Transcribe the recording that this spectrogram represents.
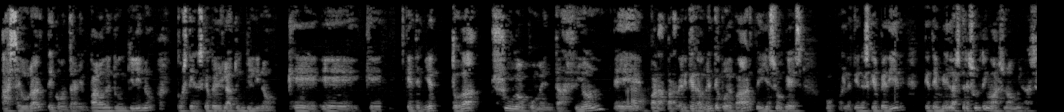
asegurarte contra el impago de tu inquilino, pues tienes que pedirle a tu inquilino que, que, que te envíe toda su documentación eh, para, para, ver que realmente puede pagarte. ¿Y eso qué es? Oh, pues le tienes que pedir que te envíe las tres últimas nóminas,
